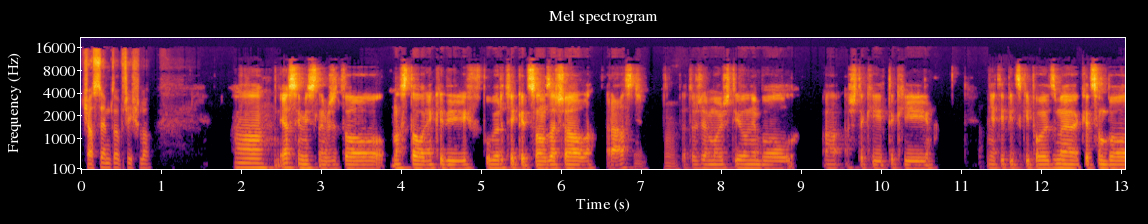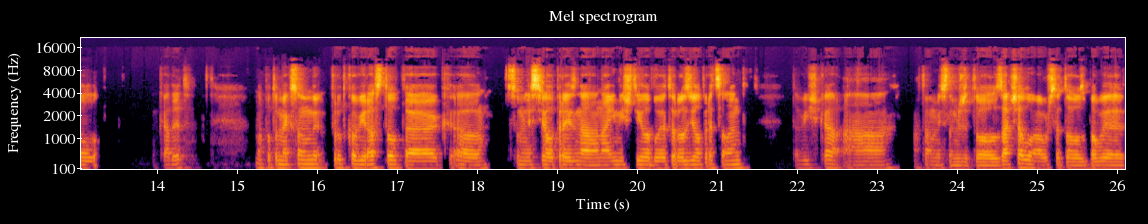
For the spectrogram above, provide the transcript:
časem to přišlo? Uh, ja si myslím, že to nastalo niekedy v puberte, keď som začal rásť, hmm. pretože môj štýl nebol až taký, taký netypický, povedzme, keď som bol kadet. No potom, jak som prudko vyrastol, tak uh, som nestihol prejsť na, na iný štýl, lebo je to rozdiel predsa len tá výška a, a tam myslím, že to začalo a už sa toho zbavuje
